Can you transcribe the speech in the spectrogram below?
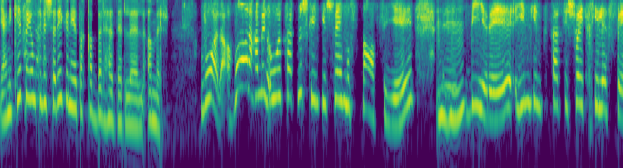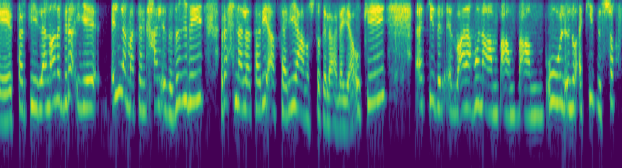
يعني كيف يمكن للشريك أن يتقبل هذا الأمر؟ فوالا هون عم نقول صارت مشكلة يمكن شوي مستعصية آه، كبيرة. يمكن صار في شوية خلافات صار في لأنه أنا برأيي إلا ما تنحل إذا دغري رحنا لطريقة سريعة نشتغل عليها أوكي؟ أكيد أنا هون عم عم عم بقول إنه أكيد الشخص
